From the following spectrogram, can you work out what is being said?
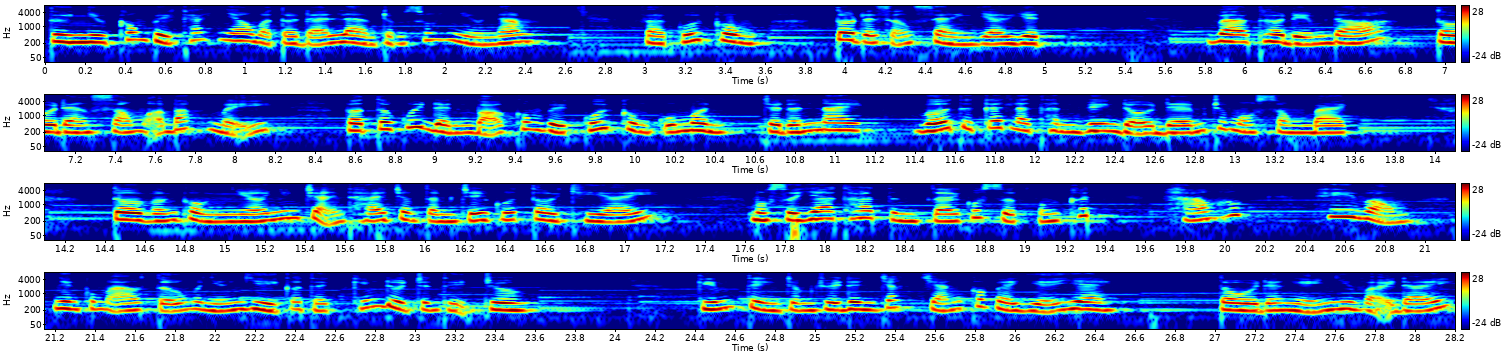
từ nhiều công việc khác nhau mà tôi đã làm trong suốt nhiều năm. Và cuối cùng, tôi đã sẵn sàng giao dịch. Vào thời điểm đó, tôi đang sống ở Bắc Mỹ và tôi quyết định bỏ công việc cuối cùng của mình cho đến nay với tư cách là thành viên đội đếm trong một sòng bạc Tôi vẫn còn nhớ những trạng thái trong tâm trí của tôi khi ấy. Một sự giao thoa tinh tế của sự phấn khích, háo hức, hy vọng nhưng cũng ảo tưởng vào những gì có thể kiếm được trên thị trường. Kiếm tiền trong trading chắc chắn có vẻ dễ dàng. Tôi đã nghĩ như vậy đấy.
